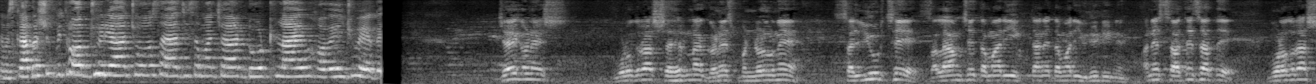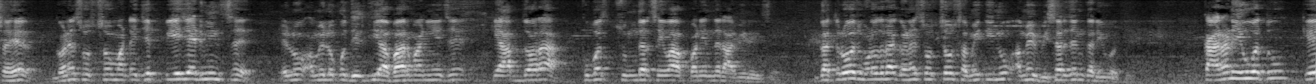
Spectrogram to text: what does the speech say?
નમસ્કાર દર્શક મિત્રો, આપ જોઈ રહ્યા છો સયાજી સમાચાર ડોટ લાઈવ હવે જોઈએ જય ગણેશ. વડોદરા શહેરના ગણેશ મંડળોને સલ્યુટ છે, સલામ છે તમારી એકતાને, તમારી યુનિટીને. અને સાથે સાથે વડોદરા શહેર ગણેશોત્સવ માટે જે પેજ એડમિન છે, એનો અમે લોકો દિલથી આભાર માનીએ છીએ કે આપ દ્વારા ખૂબ જ સુંદર સેવા આપવાની અંદર આવી રહી છે. ગતરોજ વડોદરા ગણેશોત્સવ સમિતિનું અમે વિસર્જન કર્યું હતું. કારણ એવું હતું કે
